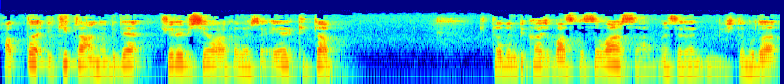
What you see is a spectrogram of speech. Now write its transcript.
Hatta iki tane. Bir de şöyle bir şey var arkadaşlar. Eğer kitap kitabın birkaç baskısı varsa mesela işte burada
